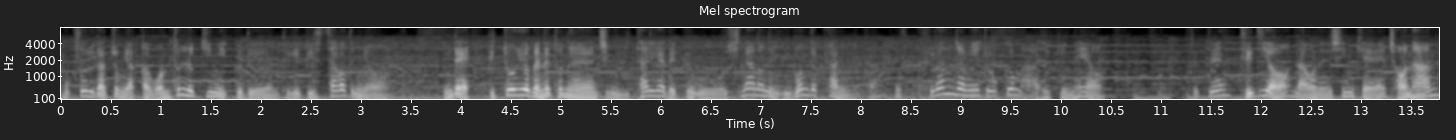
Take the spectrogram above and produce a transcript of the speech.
목소리가 좀 약간 원툴 느낌이 있거든. 되게 비슷하거든요. 근데 빅토리오 베네토는 지금 이탈리아 대표고 시나노는 일본 대표 아닙니까? 그래서 그런 점이 조금 아쉽긴 해요. 어쨌든 드디어 나오는 신캐 전함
